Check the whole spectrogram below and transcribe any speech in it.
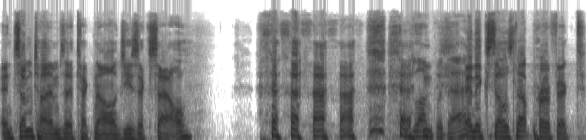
And sometimes that technology is Excel, Good luck with that. and Excel's not perfect,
